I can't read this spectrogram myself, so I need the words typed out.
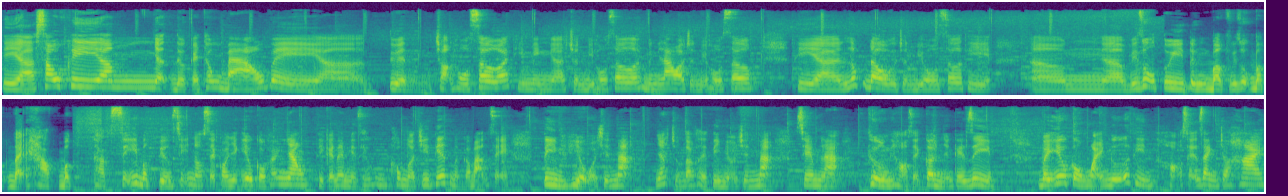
thì uh, sau khi um, nhận được cái thông báo về uh, tuyển chọn hồ sơ ấy thì mình uh, chuẩn bị hồ sơ mình lao vào chuẩn bị hồ sơ. Thì uh, lúc đầu chuẩn bị hồ sơ thì uh, ví dụ tùy từng bậc ví dụ bậc đại học bậc thạc sĩ bậc tiến sĩ nó sẽ có những yêu cầu khác nhau. Thì cái này mình sẽ không không nói chi tiết mà các bạn sẽ tìm hiểu ở trên mạng nhé chúng ta có thể tìm hiểu ở trên mạng xem là thường thì họ sẽ cần những cái gì. Về yêu cầu ngoại ngữ thì họ sẽ dành cho hai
